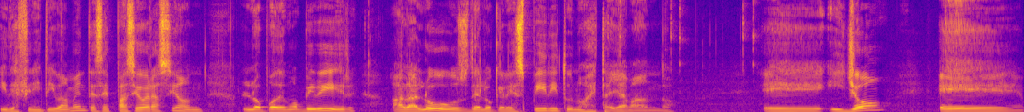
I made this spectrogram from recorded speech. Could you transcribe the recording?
Y definitivamente ese espacio de oración lo podemos vivir a la luz de lo que el Espíritu nos está llamando. Eh, y yo eh,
